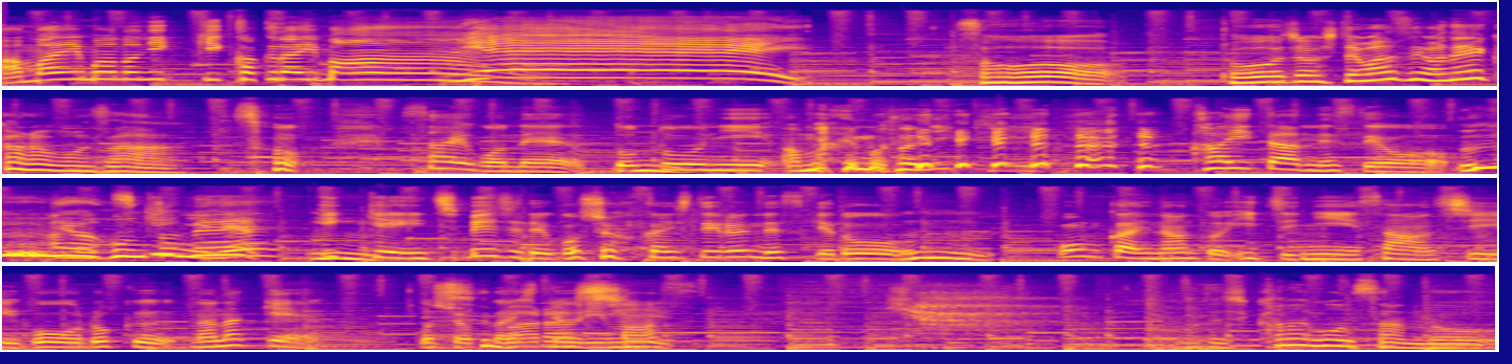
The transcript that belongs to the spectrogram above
甘いもの日記拡大版。イエーイ。そう登場してますよねカナモンさん。そう。最後ね怒涛に甘いもの日記書いたんですよ。うんあの月にね本当ね。うん。1件1ページでご紹介してるんですけど、うん。今回なんと1234567件ご紹介しております。私カナゴンさんの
